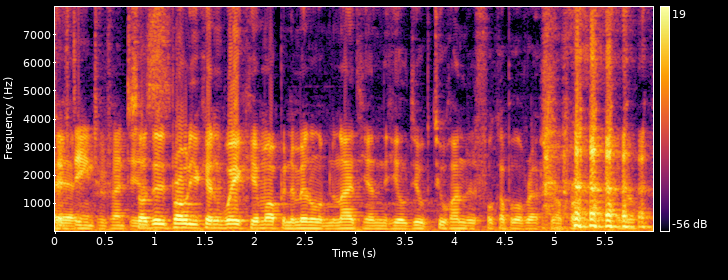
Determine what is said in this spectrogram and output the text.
215, 220. So is- probably you can wake him up in the middle of the night and he'll do 200 for a couple of reps. No problem. you know?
